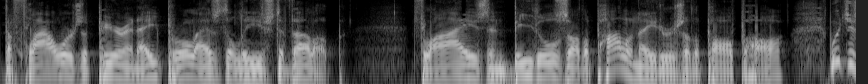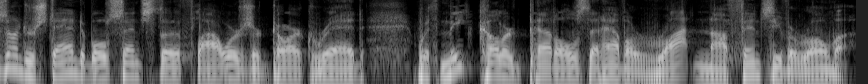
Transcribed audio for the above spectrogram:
The flowers appear in April as the leaves develop. Flies and beetles are the pollinators of the pawpaw, which is understandable since the flowers are dark red with meat colored petals that have a rotten, offensive aroma.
